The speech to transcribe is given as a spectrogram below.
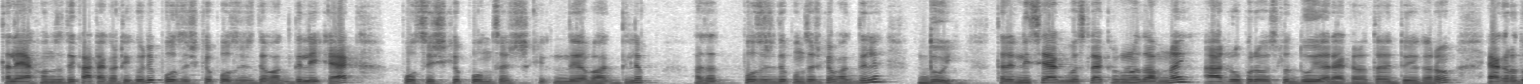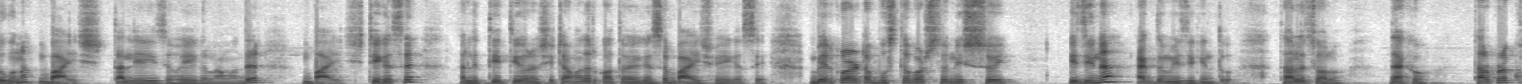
তাহলে এখন যদি কাটাকাটি করি, পঁচিশকে পঁচিশ দিয়ে ভাগ দিলে এক, পঁচিশকে পঞ্চাশ দিয়ে ভাগ দিলে অর্থাৎ পঁচিশ দিয়ে পঞ্চাশকে ভাগ দিলে দুই। তাহলে নিচে এক বসলে একের কোনো দাম নাই, আর উপরে বসল দুই আর এগারো। তাহলে দুই এগারো এগারো দুগুণা বাইশ। তাহলে এই যে হয়ে গেল আমাদের বাইশ, ঠিক আছে? তাহলে তৃতীয় রাশিটা আমাদের কত হয়ে গেছে? বাইশ হয়ে গেছে। বের করাটা বুঝতে পারছ নিশ্চয়ই। ইজি না? একদম ইজি কিন্তু। তাহলে চলো, দেখো, তারপরে খ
